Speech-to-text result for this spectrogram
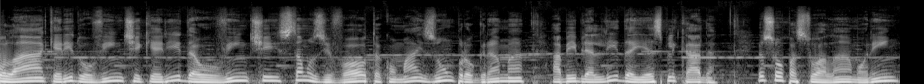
Olá, querido ouvinte, querida ouvinte, estamos de volta com mais um programa A Bíblia Lida e Explicada. Eu sou o pastor Alain Amorim.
